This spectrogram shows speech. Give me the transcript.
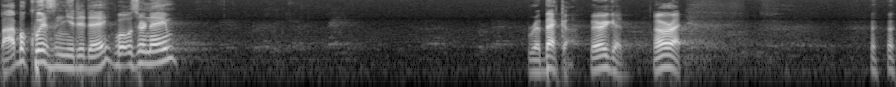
Bible quizzing you today. What was her name? Rebecca. Very good. All right.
